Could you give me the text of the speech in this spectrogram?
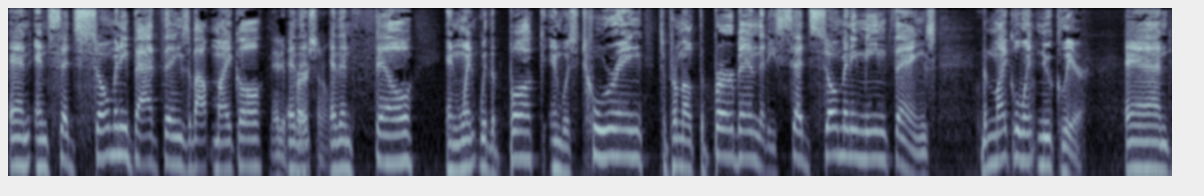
and and said so many bad things about Michael, made it and personal, then, and then Phil. And went with the book and was touring to promote the bourbon. That he said so many mean things the Michael went nuclear. And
